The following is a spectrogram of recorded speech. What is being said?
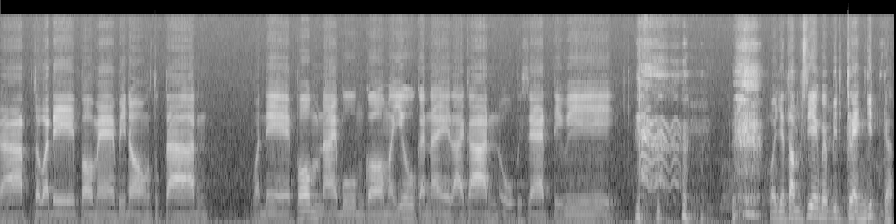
ครับสวัสดีพ่อแม่พี่น้องทุกท่าน วันนี้ผมนายบูมก็มาอยู่กันในรายการโอพิเซตทีวีว่าจะทำเสียงแบบบิดแกล่งยิดครับ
